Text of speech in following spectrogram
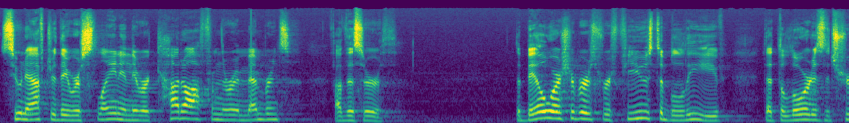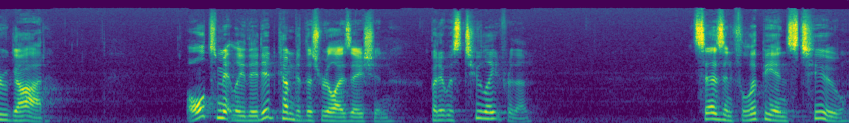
Soon after, they were slain and they were cut off from the remembrance of this earth. The Baal worshippers refused to believe that the Lord is the true God. Ultimately, they did come to this realization, but it was too late for them. It says in Philippians 2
